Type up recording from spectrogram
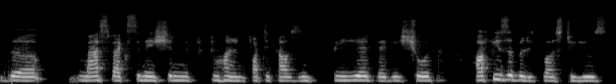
the mass vaccination 240,000 period where we showed how feasible it was to use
